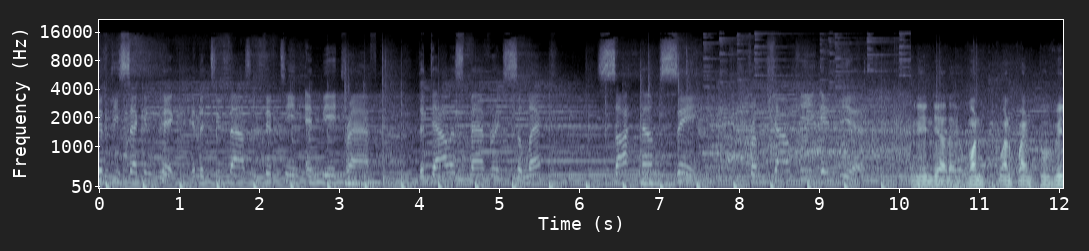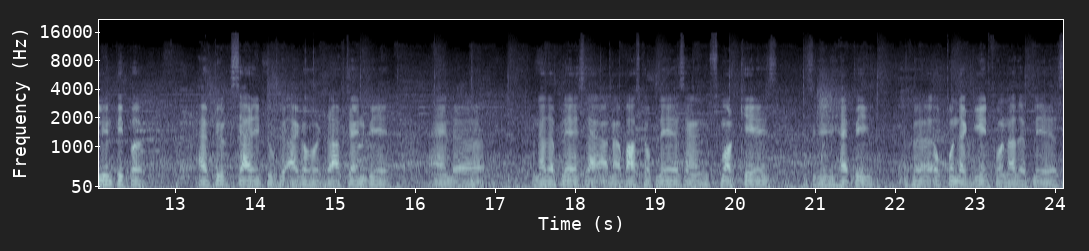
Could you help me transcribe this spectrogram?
52nd pick in the 2015 NBA Draft, the Dallas Mavericks select Satnam Singh from Chowki, India. In India, like one 1.2 billion people have to excited to I go draft NBA, and uh, another players like uh, basketball players and small kids is really happy to uh, open that gate for another players.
